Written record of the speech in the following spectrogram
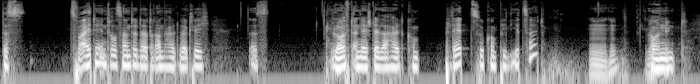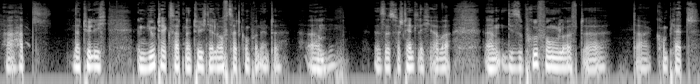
das zweite Interessante daran halt wirklich, es läuft an der Stelle halt komplett zur Kompilierzeit. Mhm. Okay. Und hat natürlich, Mutex hat natürlich eine Laufzeitkomponente. Ähm, mhm. Das ist selbstverständlich, aber ähm, diese Prüfung läuft äh, da komplett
